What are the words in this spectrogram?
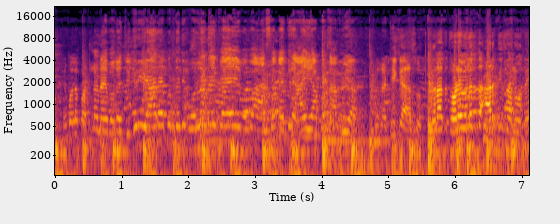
हे मला पटलं नाही बघा जिगरी यार आहे पण कधी बोलला नाही काय बाबा असं काहीतरी आहे आपण दाखवूया. चला ठीक आहे असो. चला आता थोड्या वेळात आरती चालू होते.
